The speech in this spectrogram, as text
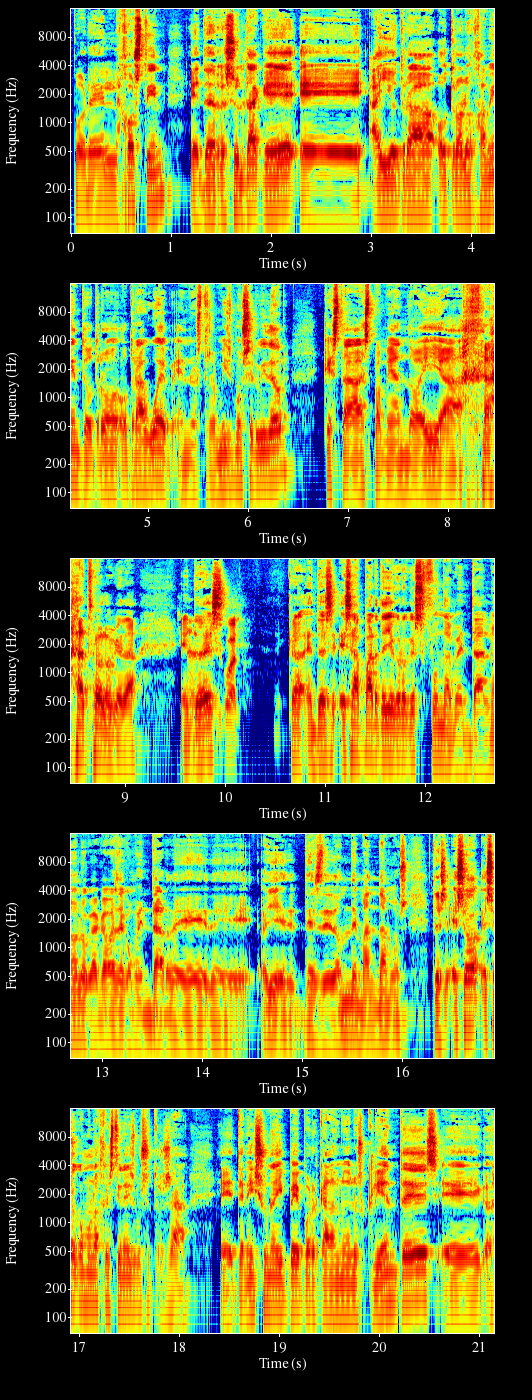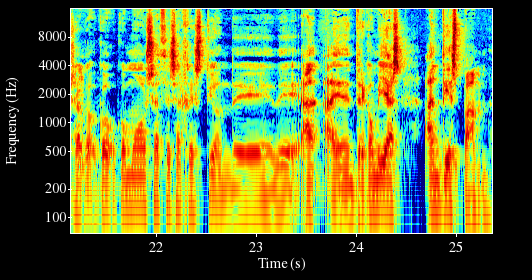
por el hosting. Entonces resulta que hay otra, otro alojamiento, otro, otra web en nuestro mismo servidor que está spameando ahí a, a todo lo que da. Entonces, Igual. Claro, entonces esa parte yo creo que es fundamental, ¿no? Lo que acabas de comentar, de, de oye, ¿desde dónde mandamos? Entonces, ¿eso, eso cómo lo gestionáis vosotros? O sea, eh, ¿tenéis una IP por cada uno de los clientes? Eh, o sea, ¿cómo, se hace esa gestión de, de entre comillas, anti-spam?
